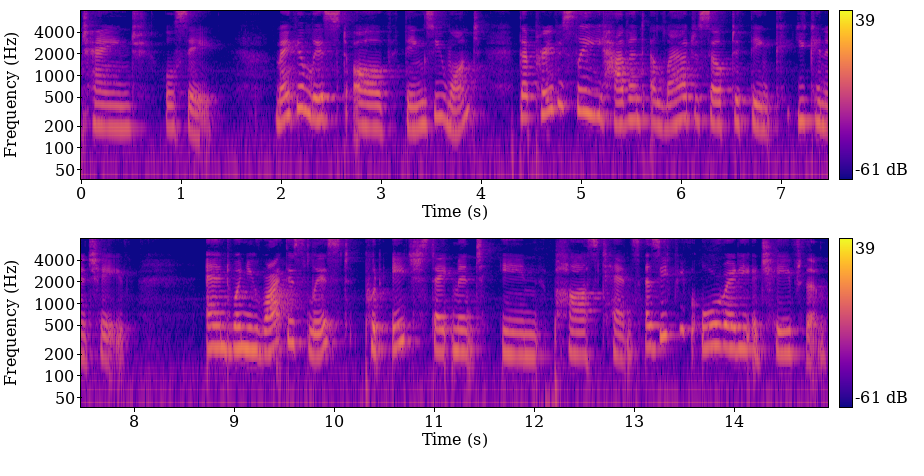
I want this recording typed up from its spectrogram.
change, or see. Make a list of things you want that previously you haven't allowed yourself to think you can achieve. And when you write this list, put each statement in past tense as if you've already achieved them.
